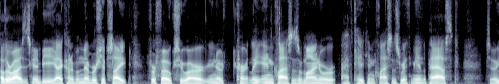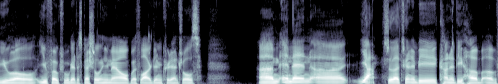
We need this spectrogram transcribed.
otherwise it's going to be a, kind of a membership site for folks who are, you know, currently in classes of mine or have taken classes with me in the past. So you will, you folks will get a special email with login credentials. Um, and then, uh, yeah, so that's going to be kind of the hub of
